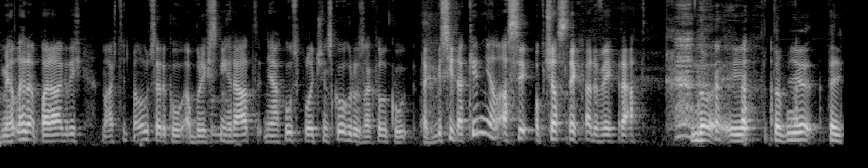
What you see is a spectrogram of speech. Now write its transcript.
Mě ale napadá, když máš teď malou dcerku a budeš s ní hrát nějakou společenskou hru za chvilku, tak by si taky měl asi občas nechat vyhrát. No, to mě teď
